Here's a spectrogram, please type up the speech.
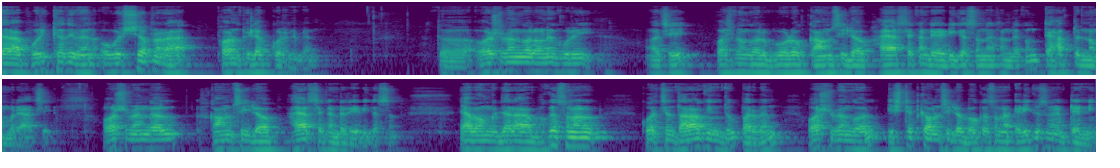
যারা পরীক্ষা দেবেন, অবশ্যই আপনারা ফর্ম ফিল আপ করে নেবেন। তো ওয়েস্ট বেঙ্গল অনেকগুলি আছে West Bengal board of council of higher secondary education এখন দেখুন, তেহাত্তর নম্বরে আছে। West Bengal council of higher secondary education এবং যারা ভোকেশনাল করছেন, তারাও কিন্তু পারবেন West Bengal state council of vocational education and training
